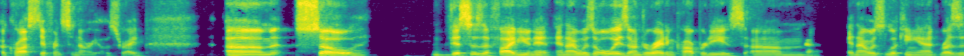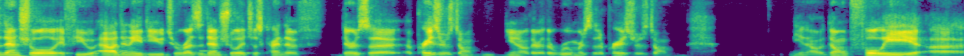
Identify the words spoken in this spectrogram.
across different scenarios, right? Um, so this is a five unit, and I was always underwriting properties. Um, okay and I was looking at residential. If you add an ADU to a residential, it just kind of there's a appraisers don't you know there are the rumors that appraisers don't you know don't fully uh,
